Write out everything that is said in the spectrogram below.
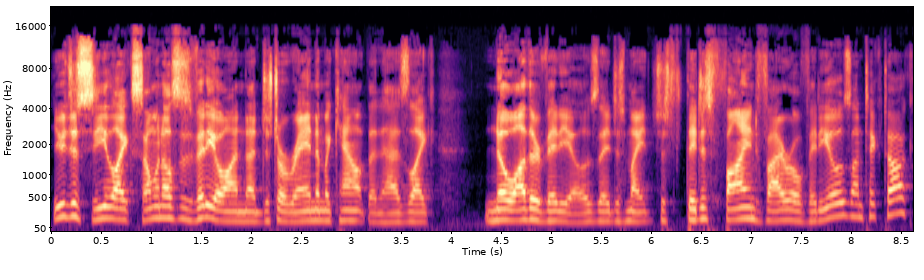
You just see like someone else's video on uh, just a random account that has like no other videos. They just might just they just find viral videos on TikTok.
